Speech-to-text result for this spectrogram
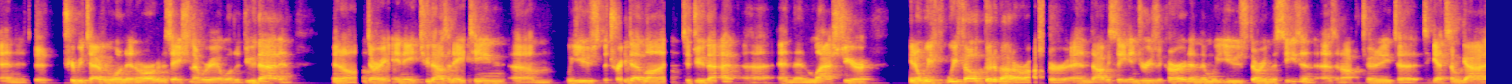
and it's a tribute to everyone in our organization that we were able to do that. And you know, during in a 2018, um, we used the trade deadline to do that, uh, and then last year, you know, we we felt good about our roster, and obviously injuries occurred, and then we used during the season as an opportunity to to get some guys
